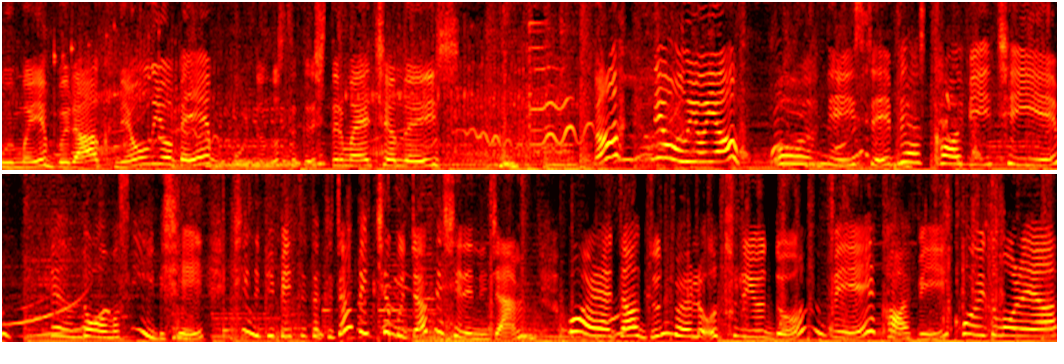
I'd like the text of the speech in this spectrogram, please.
Uyumayı bırak. Ne oluyor be? Burnunu sıkıştırmaya çalış. Ah ne oluyor ya? Oh neyse biraz kahve içeyim. Yanında olması iyi bir şey. Şimdi pipeti takacağım ve çabucak neşeleneceğim. Bu arada dün böyle oturuyordum ve kahveyi koydum oraya.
